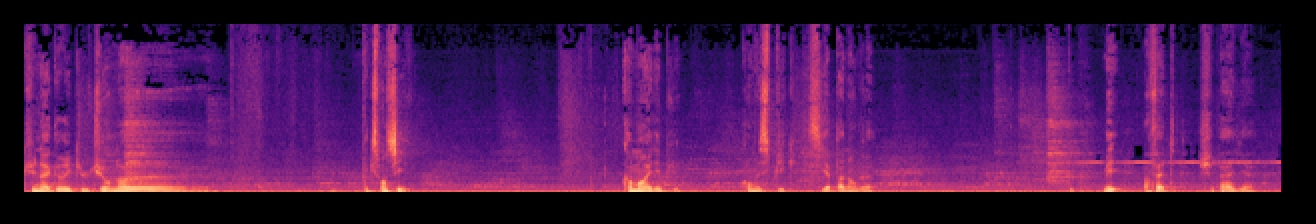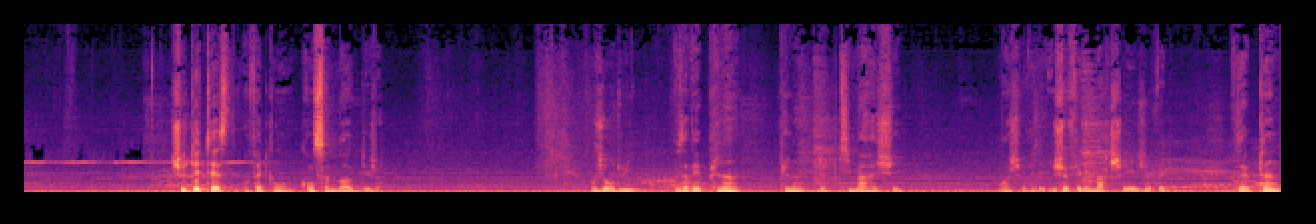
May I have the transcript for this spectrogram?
qu'une agriculture euh, expansive Comment elle est bio? Qu'on m'explique s'il n'y a pas d'engrais. Mais en fait, je sais pas, il y a... Je déteste en fait qu'on se moque des gens. Aujourd'hui, vous avez plein, plein de petits maraîchers moi, je fais, les marchés, je fais. Vous avez plein de,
